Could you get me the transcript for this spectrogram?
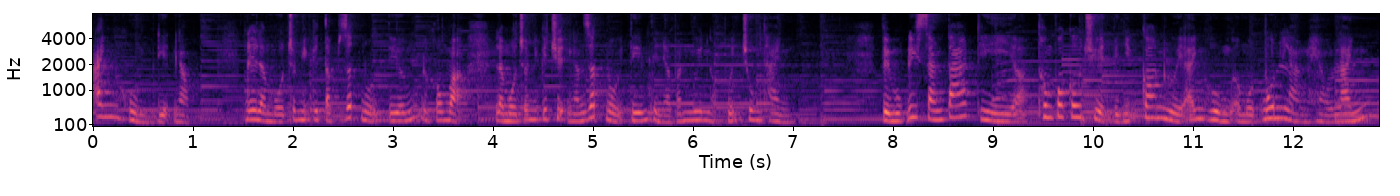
anh hùng Điện Ngọc. Đây là một trong những cái tập rất nổi tiếng được không ạ? Là một trong những cái chuyện ngắn rất nổi tiếng của nhà văn Nguyên Ngọc Nguyễn Trung Thành. Về mục đích sáng tác thì à, thông qua câu chuyện về những con người anh hùng ở một buôn làng hẻo lánh,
